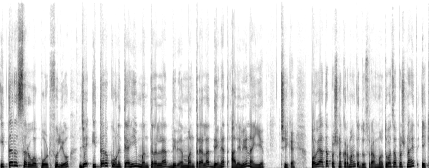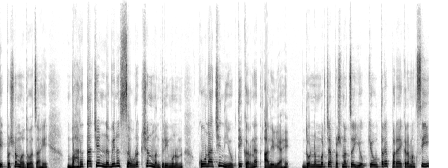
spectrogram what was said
इतर सर्व पोर्टफोलिओ जे इतर कोणत्याही मंत्र्याला दि- मंत्र्याला देण्यात आलेले नाही आहेत ठीक आहे. पाहूया आता प्रश्न क्रमांक दुसरा. महत्त्वाचा प्रश्न आहे एक एक प्रश्न महत्त्वाचा आहे. भारताचे नवीन संरक्षण मंत्री म्हणून कोणाची नियुक्ती करण्यात आलेली आहे? दोन नंबरच्या प्रश्नाचं योग्य उत्तर आहे. पर्याय क्रमांक सी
